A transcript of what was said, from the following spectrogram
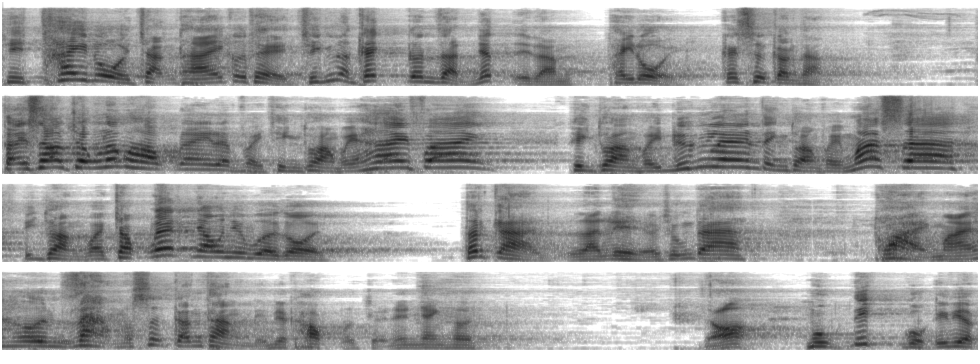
thì thay đổi trạng thái cơ thể chính là cách đơn giản nhất để làm thay đổi cái sự căng thẳng. Tại sao trong lớp học này là phải thỉnh thoảng phải hai file thỉnh thoảng phải đứng lên, thỉnh thoảng phải massage, thỉnh thoảng phải chọc lét nhau như vừa rồi? Tất cả là để cho chúng ta thoải mái hơn, giảm sự căng thẳng để việc học được trở nên nhanh hơn đó, mục đích của cái việc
